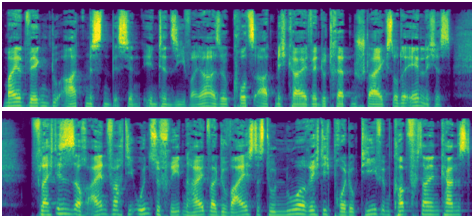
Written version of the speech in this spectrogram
Meinetwegen, du atmest ein bisschen intensiver, ja, also Kurzatmigkeit, wenn du Treppen steigst oder ähnliches. Vielleicht ist es auch einfach die Unzufriedenheit, weil du weißt, dass du nur richtig produktiv im Kopf sein kannst,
